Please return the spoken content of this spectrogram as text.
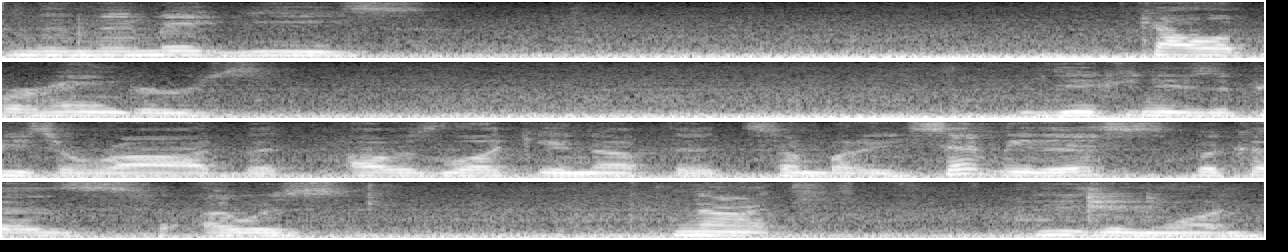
And then they make these caliper hangers. You can use a piece of rod, but I was lucky enough that somebody sent me this because I was not using one.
